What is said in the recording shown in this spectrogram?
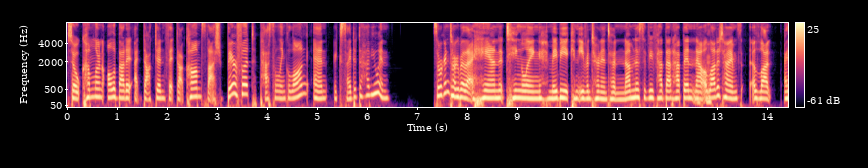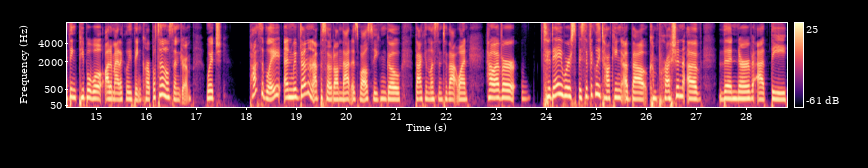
So, come learn all about it at docjenfit.com slash barefoot. Pass the link along and excited to have you in. So, we're going to talk about that hand tingling. Maybe it can even turn into numbness if you've had that happen. Now, Mhm. a lot of times, a lot, I think people will automatically think carpal tunnel syndrome, which possibly, and we've done an episode on that as well. So, you can go back and listen to that one. However, today we're specifically talking about compression of the nerve at the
